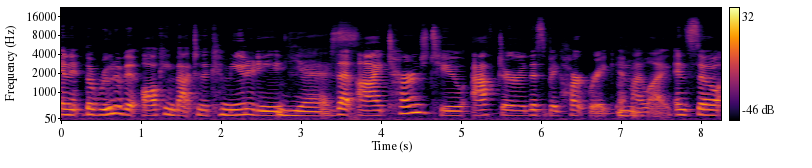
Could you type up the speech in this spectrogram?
And it, the root of it all came back to the community Yes. that I turned to after this big heartbreak in Mm-hmm. my life. And so,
